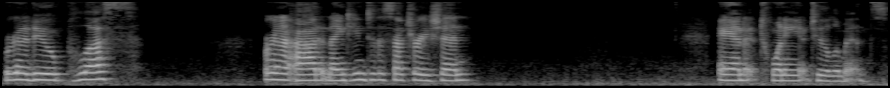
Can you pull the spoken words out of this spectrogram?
we're gonna do plus, we're gonna add 19 to the saturation and 20 to the luminance.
